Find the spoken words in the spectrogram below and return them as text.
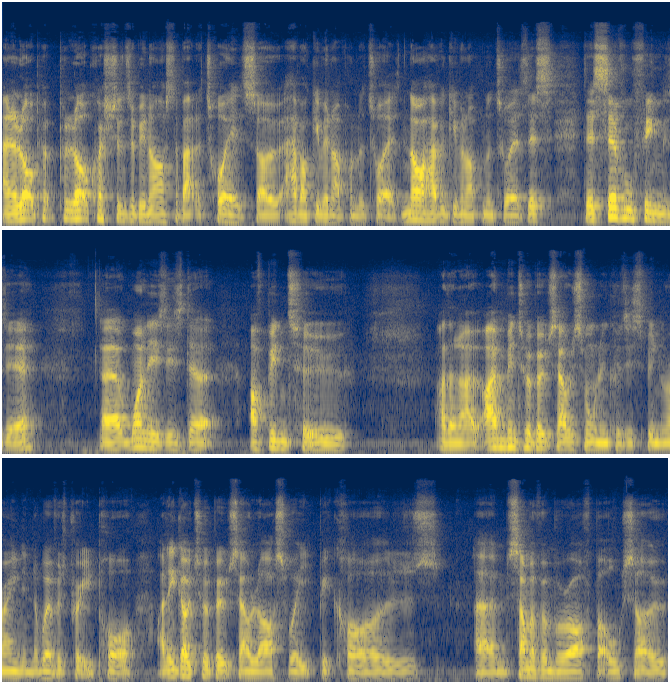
and a lot of a lot of questions have been asked about the toys. So have I given up on the toys? No, I haven't given up on the toys. There's there's several things here. Uh, one is is that I've been to I don't know. I haven't been to a boot sale this morning because it's been raining. The weather's pretty poor. I didn't go to a boot sale last week because um, some of them were off, but also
